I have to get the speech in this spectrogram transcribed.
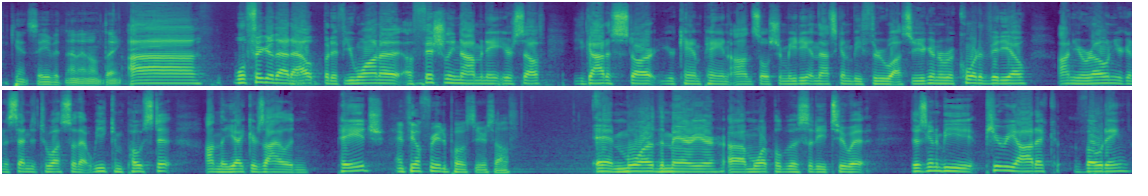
We can't save it then. I don't think. Uh, we'll figure that out. But if you want to officially nominate yourself, you got to start your campaign on social media, and that's going to be through us. So you're going to record a video on your own. You're going to send it to us so that we can post it on the Yikers Island page, and feel free to post it yourself. and more the merrier. Uh, more publicity to it. There's going to be periodic voting.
